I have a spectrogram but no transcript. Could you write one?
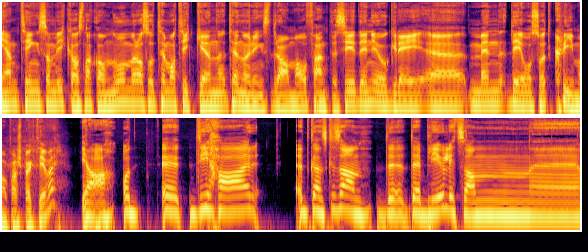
én ting som vi ikke har snakka om nå, men altså tematikken tenåringsdrama og fantasy, den er jo grei, eh, men det er jo også et klimaperspektiv her. Ja, og eh, de har et ganske sånn Det, det blir jo litt sånn eh,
